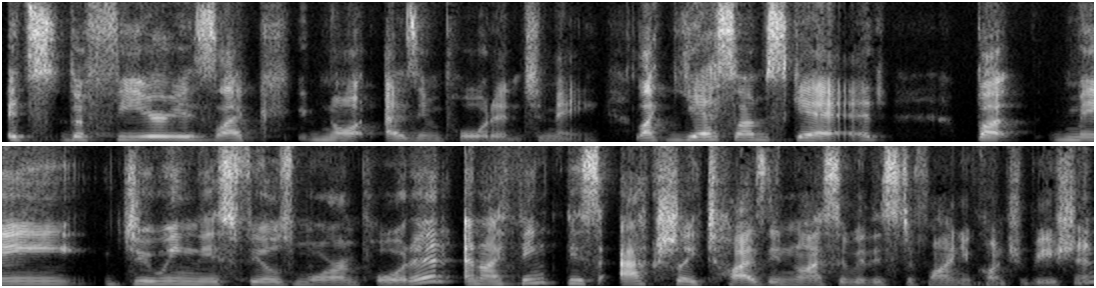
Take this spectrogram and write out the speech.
it's the fear is like not as important to me. Like, yes, I'm scared, but me doing this feels more important. And I think this actually ties in nicely with this define your contribution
